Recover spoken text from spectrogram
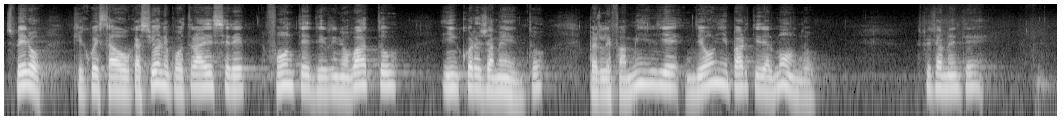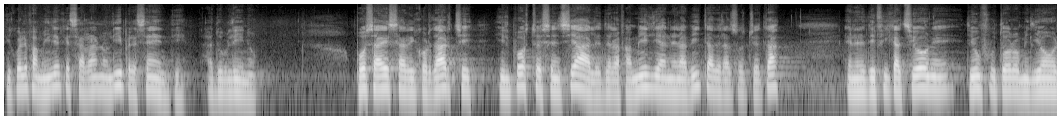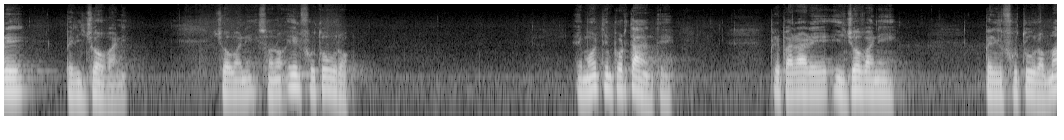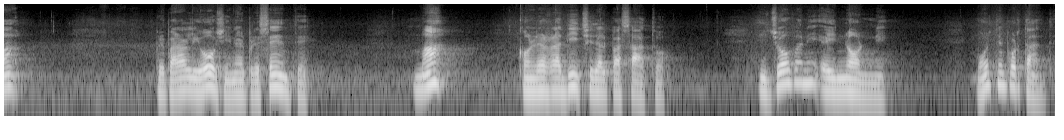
Spero che questa occasione potrà essere fonte di rinnovato incoraggiamento per le famiglie di ogni parte del mondo, specialmente di quelle famiglie che saranno lì presenti a Dublino. Possa essa ricordarci il posto essenziale della famiglia nella vita della società e nell'edificazione di un futuro migliore per i giovani. I giovani sono il futuro. È molto importante preparare i giovani per il futuro, ma prepararli oggi, nel presente, ma con le radici del passato, i giovani e i nonni, molto importante.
